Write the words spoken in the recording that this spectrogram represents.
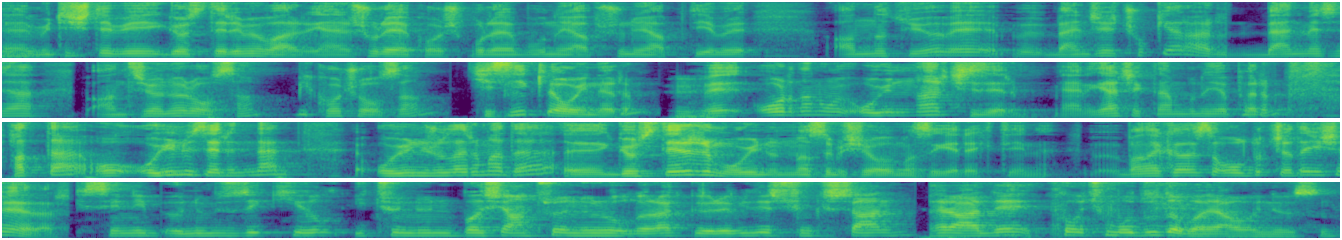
Ee, müthiş de bir gösterimi var. Yani şuraya koş, buraya bunu yap, şunu yap diye böyle anlatıyor ve bence çok yararlı. Ben mesela antrenör olsam, bir koç olsam kesinlikle oynarım ve oradan oy- oyunlar çizerim. Yani gerçekten bunu yaparım. Hatta o oyun üzerinden oyuncularıma da e, gösteririm oyunun nasıl bir şey olması gerektiğini. Bana kalırsa oldukça da işe yarar. Seni önümüzdeki yıl İTÜ'nün baş antrenörü olarak görebiliriz. Çünkü sen herhalde koç modu da bayağı oynuyorsun.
